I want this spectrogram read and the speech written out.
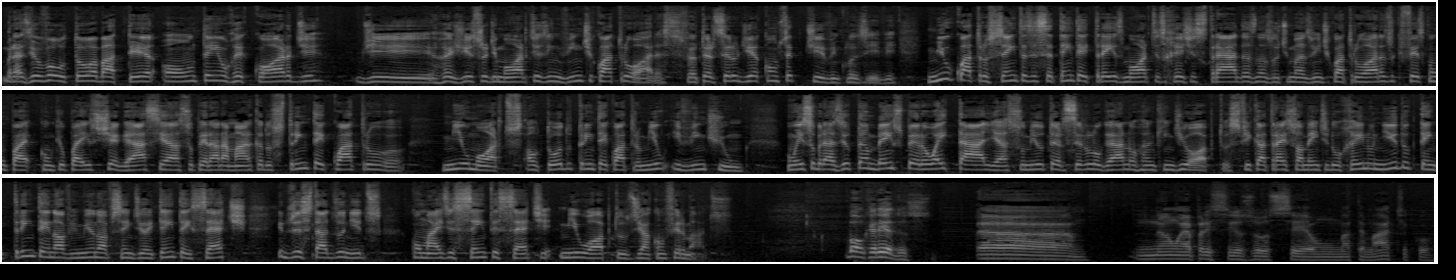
O Brasil voltou a bater ontem o recorde de registro de mortes em 24 horas. Foi o terceiro dia consecutivo, inclusive. 1.473 mortes registradas nas últimas 24 horas, o que fez com, com, que o país chegasse a superar a marca dos 34 mil mortos. Ao todo, 34.021. Com isso, o Brasil também superou a Itália, assumiu o terceiro lugar no ranking de óbitos. Fica atrás somente do Reino Unido, que tem 39.987, e dos Estados Unidos, com mais de 107 mil óbitos já confirmados. Bom, queridos, é... não é preciso ser um matemático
